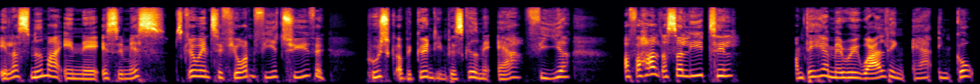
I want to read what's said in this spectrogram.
eller smid mig en øh, uh, sms. Skriv ind til 1424. Husk at begynde din besked med R4. Og forhold dig så lige til, om det her med rewilding er en god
